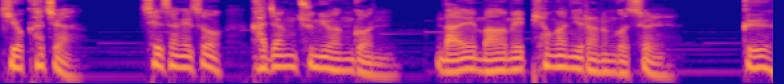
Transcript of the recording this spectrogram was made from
기억하자. 세상에서 가장 중요한 건 나의 마음의 평안이라는 것을. 그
